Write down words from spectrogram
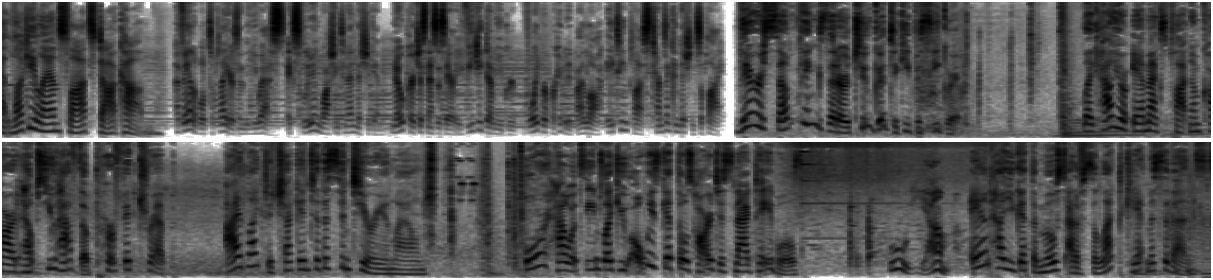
at luckylandslots.com. Available to players in the U.S., excluding Washington and Michigan. No purchase necessary. VGW Group, void or prohibited by law. 18 plus terms and conditions apply. There are some things that are too good to keep a secret. Like how your Amex Platinum card helps you have the perfect trip. I'd like to check into the Centurion Lounge. Or how it seems like you always get those hard to snag tables. Ooh, yum. And how you get the most out of select can't miss events.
